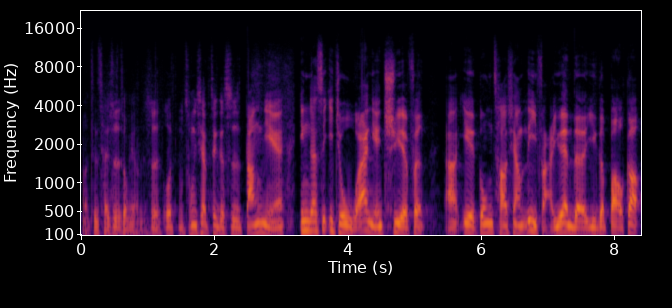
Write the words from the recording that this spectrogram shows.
啊，这才是重要的。是，是我补充一下，这个是当年应该是一九五二年七月份。啊叶公超向立法院的一个报告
